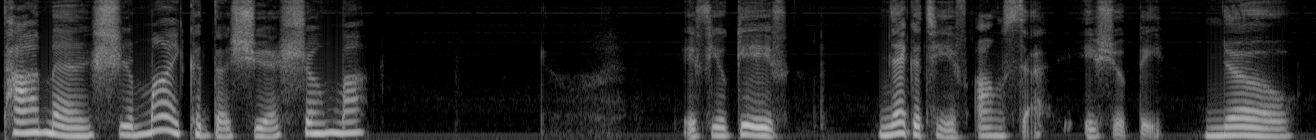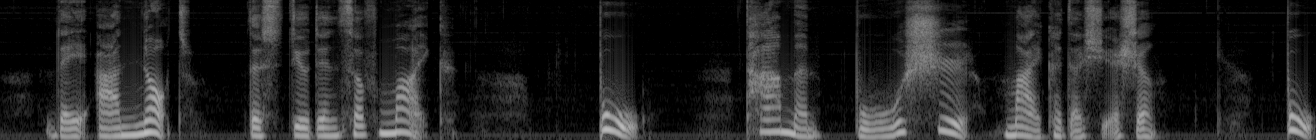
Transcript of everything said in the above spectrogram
他们是 Mike 的学生吗？If you give negative answer, it should be no, they are not the students of Mike. 不，他们不是 Mike 的学生。不，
